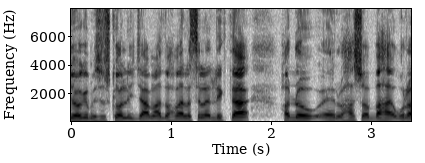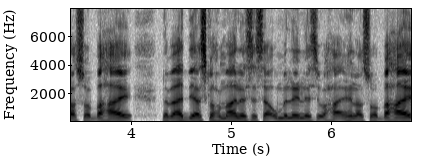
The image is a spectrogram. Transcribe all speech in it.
joogay mise iskool iyo jaamacad waxbaa lasla dhigtaa. Hadhow waxaa soo baxay uraa soo baxay. Dabacaddii iska xumaanaysa saa u malaynaysa waxaa ahaynaa soo baxay.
